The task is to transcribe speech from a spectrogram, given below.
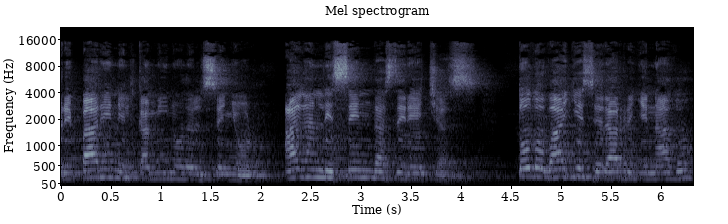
preparen el camino del Señor, háganle sendas derechas. Todo valle será rellenado,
